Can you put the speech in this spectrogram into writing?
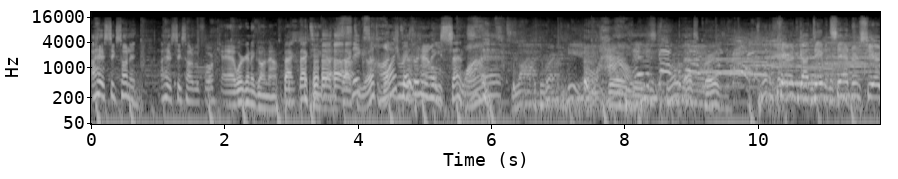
I hit 600. I hit 600 before. Okay, we're gonna go now. Back back to you guys. Back to you. That's- What? That doesn't even make pounds sense. Live direct here. That's crazy. Kieran got David Sanders here.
